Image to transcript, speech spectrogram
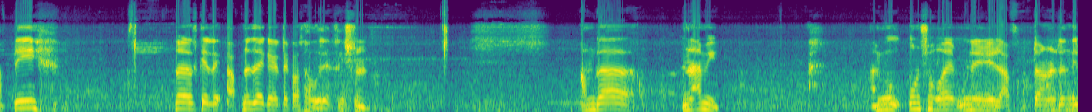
আপনি আপনার আজকে একটা কথা বলে রাখি শুনুন। আমরা নামি আমি কোন সময় মানে রাফ টানাটানি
